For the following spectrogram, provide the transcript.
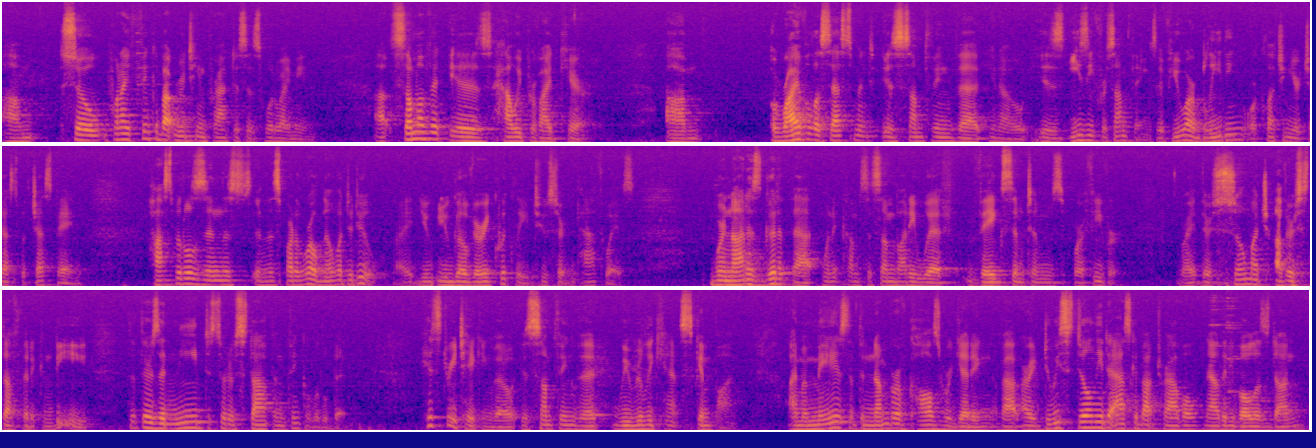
Um, so when I think about routine practices, what do I mean? Uh, some of it is how we provide care. Um, arrival assessment is something that you know is easy for some things. If you are bleeding or clutching your chest with chest pain, hospitals in this, in this part of the world know what to do, right? You, you go very quickly to certain pathways. We're not as good at that when it comes to somebody with vague symptoms or a fever, right? There's so much other stuff that it can be that there's a need to sort of stop and think a little bit. History taking, though, is something that we really can't skimp on. I'm amazed at the number of calls we're getting about, all right, do we still need to ask about travel now that Ebola's done?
